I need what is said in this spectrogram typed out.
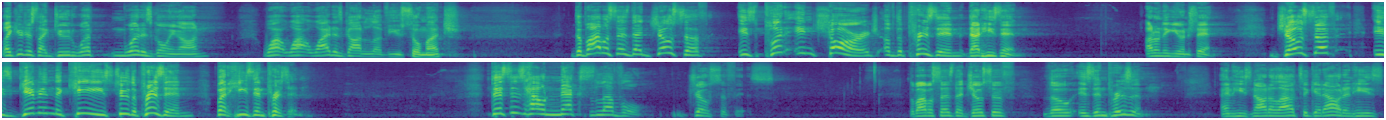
Like you're just like, dude, what, what is going on? Why, why, why does God love you so much? The Bible says that Joseph is put in charge of the prison that he's in. I don't think you understand. Joseph is given the keys to the prison, but he's in prison. This is how next level Joseph is. The Bible says that Joseph, though, is in prison and he's not allowed to get out and he's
